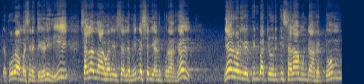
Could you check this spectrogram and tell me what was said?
இந்த குர்ஆன் வசனத்தை எழுதி ஸல்லல்லாஹு அலைஹி வஸல்லம் என்ன சொல்லி அனுப்புகிறார்கள் நேர்வழியை பின்பற்றுவதற்கு சலாம் உண்டாகட்டும்.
